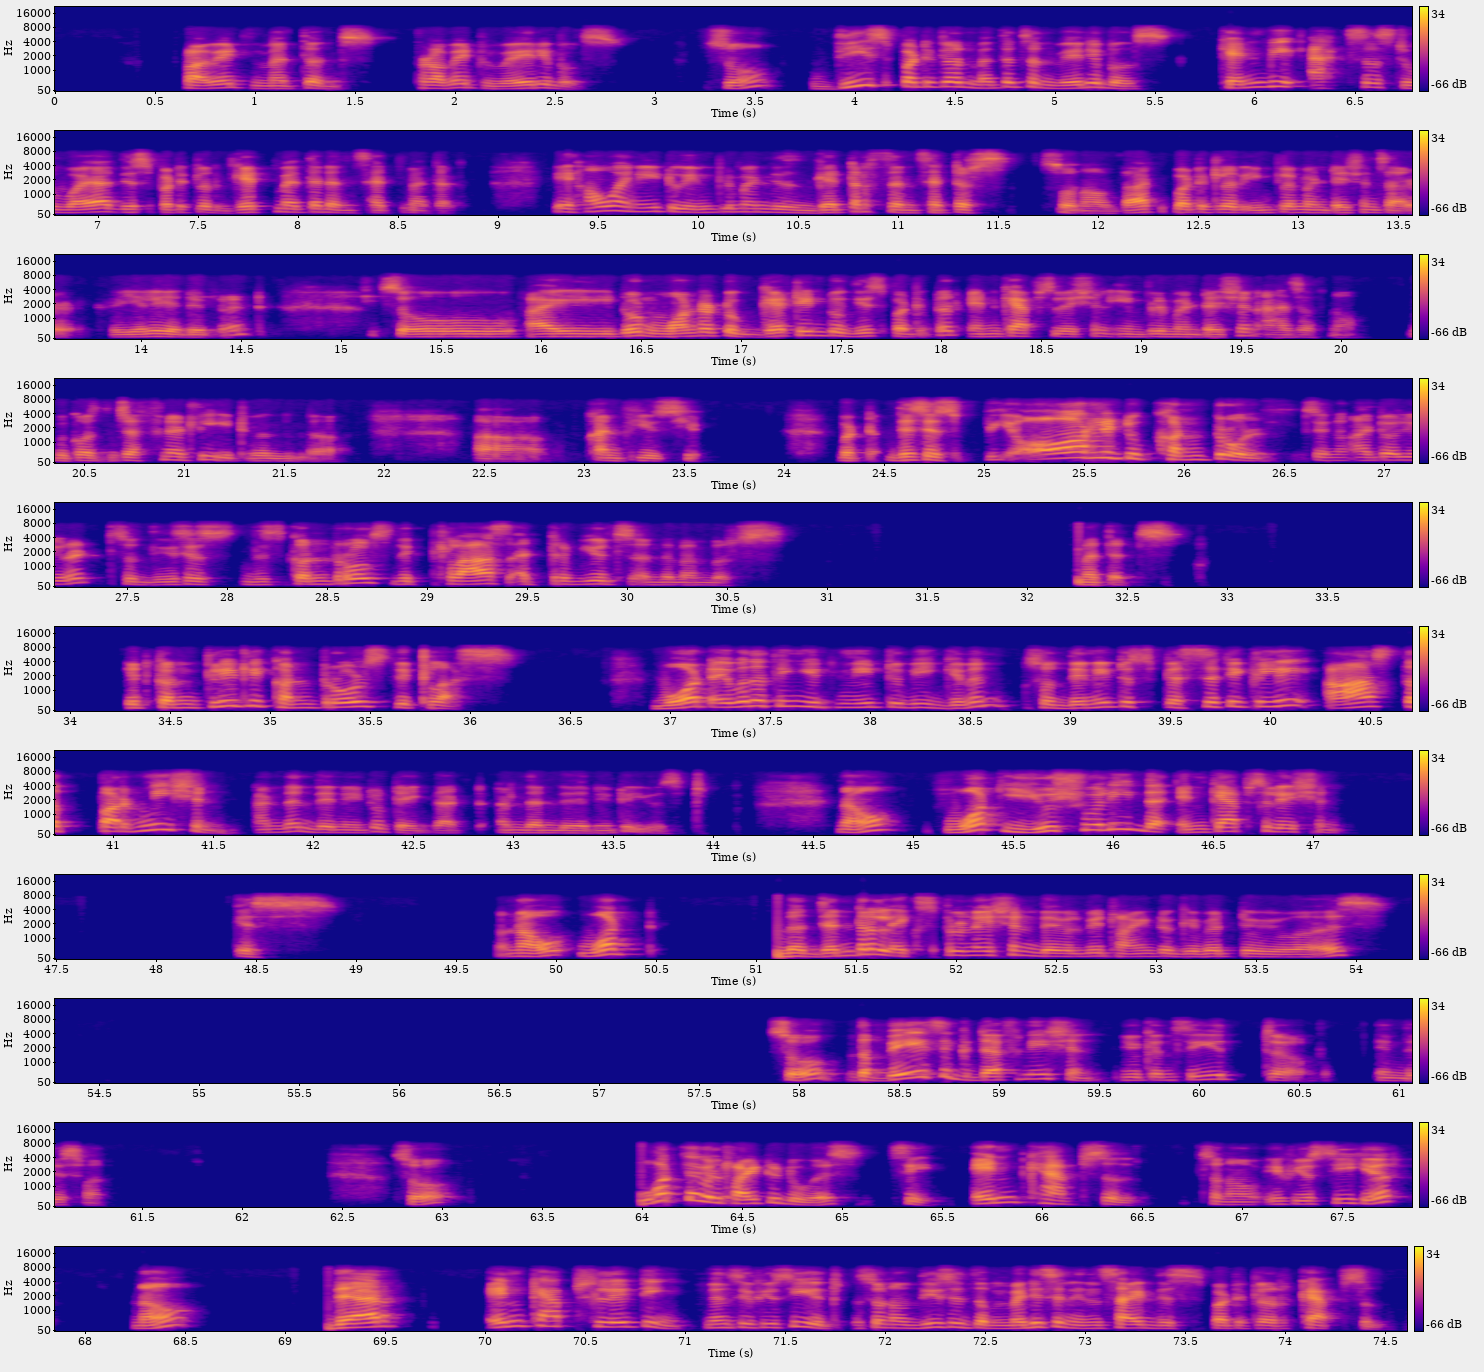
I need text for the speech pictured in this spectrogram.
private methods, private variables. So these particular methods and variables can be accessed via this particular get method and set method. Hey, how I need to implement these getters and setters. So now that particular implementations are really different. So I don't wanted to get into this particular encapsulation implementation as of now, because definitely it will uh, uh, confuse you. But this is purely to control. So, you know, I told you right. So this is this controls the class attributes and the members methods. It completely controls the class. Whatever the thing it need to be given, so they need to specifically ask the permission and then they need to take that and then they need to use it. Now, what usually the encapsulation is. Now, what the general explanation they will be trying to give it to you is. So the basic definition, you can see it uh, in this one. So what they will try to do is see encapsule. So now if you see here, now they are encapsulating means if you see it. So now this is the medicine inside this particular capsule.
